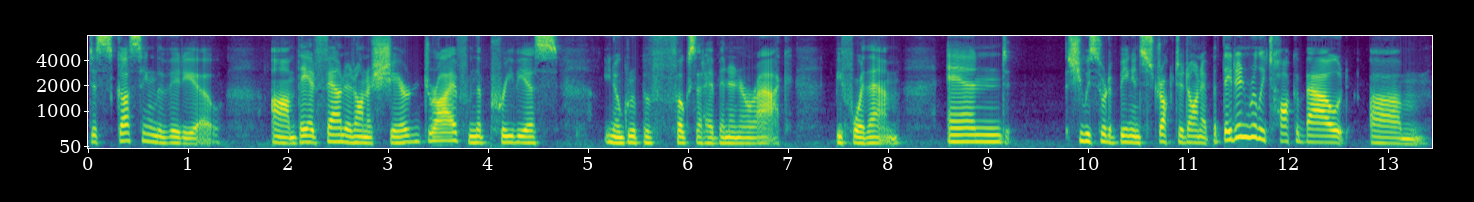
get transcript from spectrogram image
discussing the video Um, they had found it on a shared drive from the previous, you know, group of folks that had been in Iraq before them, and she was sort of being instructed on it. But they didn't really talk about. Um,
